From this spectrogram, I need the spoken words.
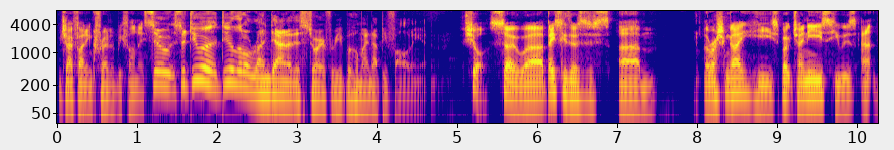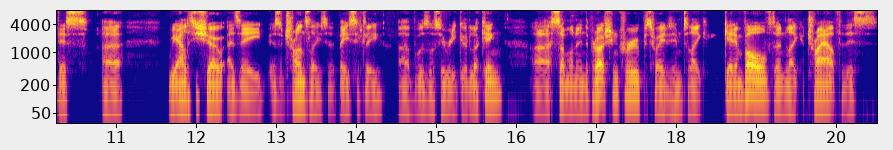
which I find incredibly funny. So so do a do a little rundown of this story for people who might not be following it. Sure. So uh, basically, there's this um, a Russian guy. He spoke Chinese. He was at this uh, reality show as a as a translator, basically, uh, but was also really good looking. Uh, someone in the production crew persuaded him to like get involved and like try out for this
